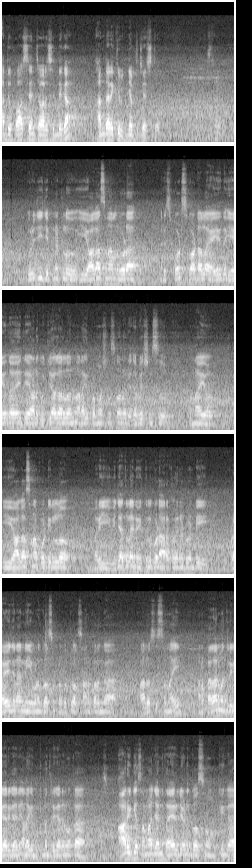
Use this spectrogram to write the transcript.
అందుకు ప్రోత్సహించవలసిందిగా అందరికీ విజ్ఞప్తి చేస్తూ. గురుజీ చెప్పినట్లు ఈ యోగాసనాలను కూడా మరి స్పోర్ట్స్ కోటాలో ఏదో ఏదైతే వాళ్ళకి ఉద్యోగాల్లోనూ అలాగే ప్రమోషన్స్లోనూ రిజర్వేషన్స్ ఉన్నాయో ఈ యోగాసన పోటీల్లో మరి విజేతలైన వ్యక్తులు కూడా ఆ రకమైనటువంటి ప్రయోజనాన్ని ఇవ్వడం కోసం ప్రభుత్వాలు సానుకూలంగా ఆలోచిస్తున్నాయి. మన ప్రధానమంత్రి గారు కానీ అలాగే ముఖ్యమంత్రి గారు ఒక ఆరోగ్య సమాజాన్ని తయారు చేయడం కోసం ముఖ్యంగా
